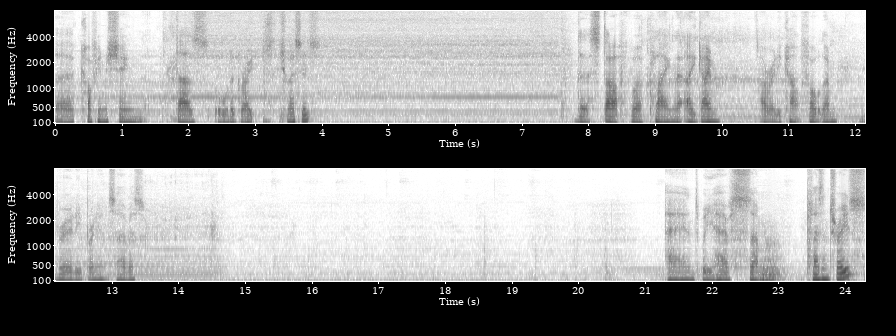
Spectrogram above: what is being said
The coffee machine does all the great choices. The staff were playing that A game. I really can't fault them. Really brilliant service. And we have some pleasantries.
